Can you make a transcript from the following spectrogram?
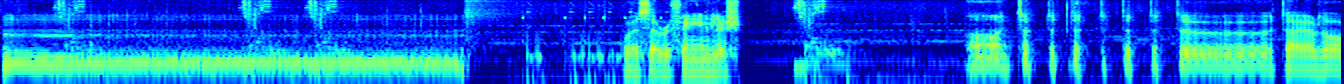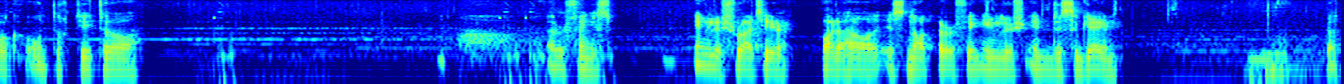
Hmm. Where's everything English? Oh, Dialogue, Untertitel. Everything is English right here. Why the hell is not everything English in this game? God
